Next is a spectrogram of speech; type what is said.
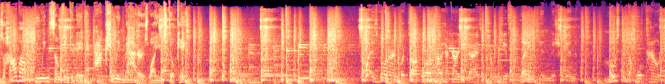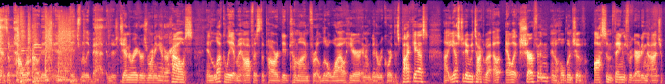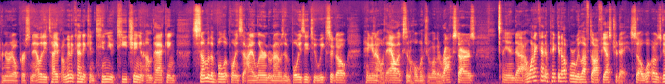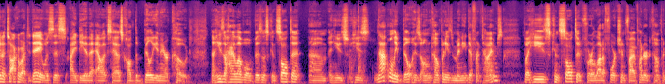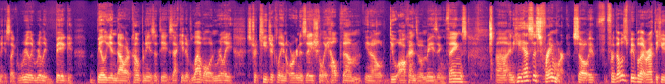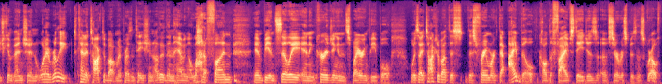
So, how about doing something today that actually matters while you still can? What is going on, Quick Talk World? How the heck are you guys? I'm coming to you from Leadington, Michigan. Most of the whole town has a power outage and really bad. And there's generators running at our house. And luckily at my office, the power did come on for a little while here, and I'm going to record this podcast. Uh, yesterday, we talked about Alex Charfen and a whole bunch of awesome things regarding the entrepreneurial personality type. I'm going to kind of continue teaching and unpacking some of the bullet points that I learned when I was in Boise two weeks ago, hanging out with Alex and a whole bunch of other rock stars. And uh, I want to kind of pick it up where we left off yesterday. So, what I was going to talk about today was this idea that Alex has called the billionaire code. Now, he's a high level business consultant, um, and he's, he's not only built his own companies many different times, but he's consulted for a lot of Fortune 500 companies, like really, really big billion dollar companies at the executive level, and really strategically and organizationally help them, you know, do all kinds of amazing things. Uh, and he has this framework. So, if, for those people that were at the huge convention, what I really kind of talked about in my presentation, other than having a lot of fun and being silly and encouraging and inspiring people, was I talked about this this framework that I built called the five stages of service business growth.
